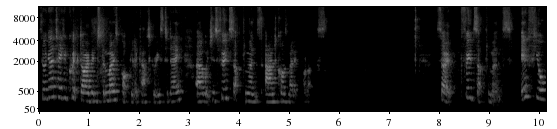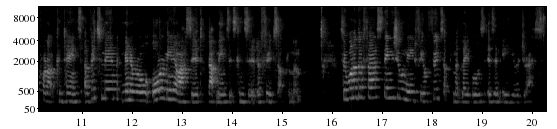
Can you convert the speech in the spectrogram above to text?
So we're going to take a quick dive into the most popular categories today, uh, which is food supplements and cosmetic products. So food supplements. If your product contains a vitamin, mineral or amino acid, that means it's considered a food supplement. So one of the first things you'll need for your food supplement labels is an EU address.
